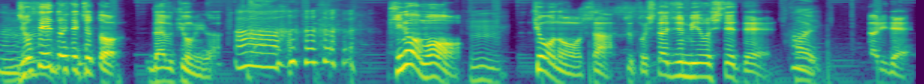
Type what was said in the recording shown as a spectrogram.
ほど。女性としてちょっとだいぶ興味が。あ昨日もうん。今日のさ、ちょっと下準備をしてて、あはい。二人で。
